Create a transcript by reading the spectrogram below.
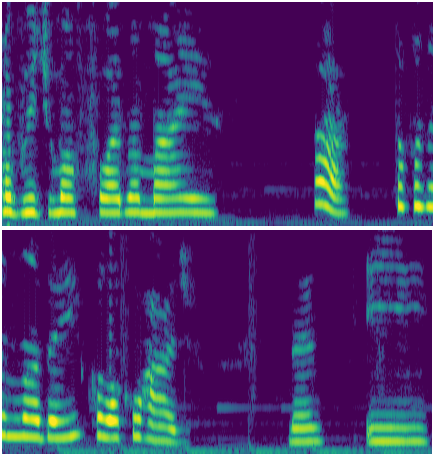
ouvi de uma forma mais. Ah, tô fazendo nada aí, coloca o rádio, né? E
